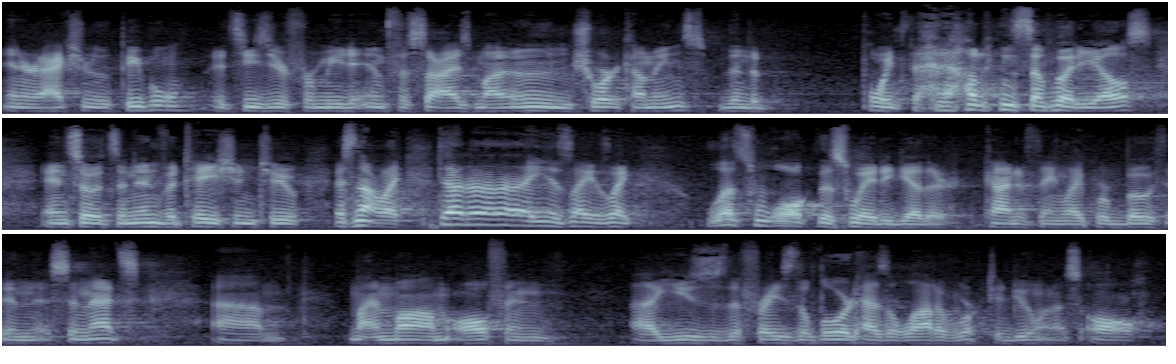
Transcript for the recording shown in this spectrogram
interaction with people. It's easier for me to emphasize my own shortcomings than to point that out in somebody else. And so it's an invitation to, it's not like, da da da, it's like, it's like let's walk this way together kind of thing, like we're both in this. And that's, um, my mom often uh, uses the phrase, the Lord has a lot of work to do on us all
